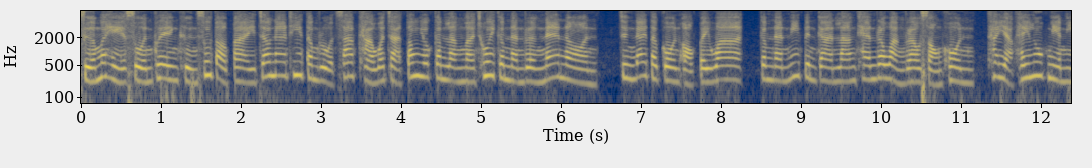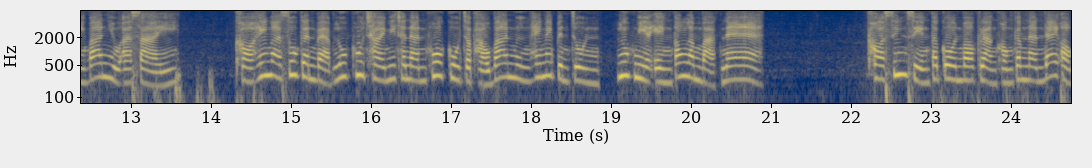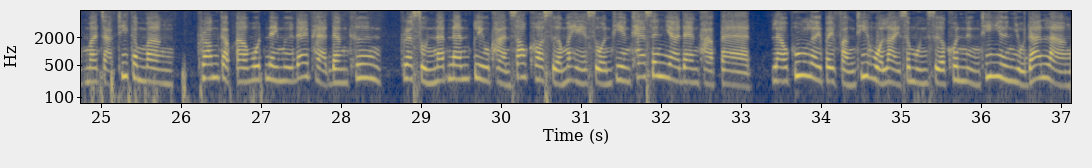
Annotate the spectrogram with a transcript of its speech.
เสือมเหสวนเกรงขืนสู้ต่อไปเจ้าหน้าที่ตำรวจทราบข่าวว่าจะต้องยกกำลังมาช่วยกำนันเริงแน่นอน จึงได้ตะโกนออกไปว่ากำนันนี่เป็นการล้างแค้นระหว่างเราสองคน ถ้าอยากให้ลูกเมียมีบ้านอยู่อาศัย ขอให้มาสู้กันแบบลูกผู้ชายมิฉะนั้นพวกกูจะเผาบ้านมึงให้ไม่เป็นจุน ลูกเมียเองต้องลำบากแน่ พอสิ้นเสียงตะโกนบอกลางของกำนันได้ออกมาจากที่กำบัง พร้อมกับอาวุธในมือได้แผดดังขึ้น กระสุนนัดนั้นปลิวผ่านซอกคอเสือมเหสวนเพียงแค่เส้นยาแดงผ่าแปด แล้วพุ่งเลยไปฝังที่หัวไหล่สมุนเสือคนหนึ่งที่ยืนอยู่ด้านหลัง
